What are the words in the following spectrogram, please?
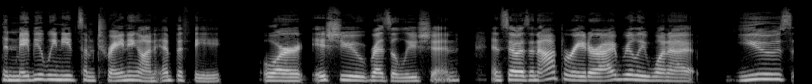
then maybe we need some training on empathy or issue resolution. And so as an operator, I really want to use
